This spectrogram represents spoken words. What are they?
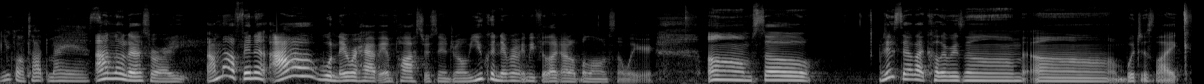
you gonna talk to my ass I know that's right. I'm not finna. I will never have imposter syndrome. You can never make me feel like I don't belong somewhere. Um, so just that like colorism, um, which is like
